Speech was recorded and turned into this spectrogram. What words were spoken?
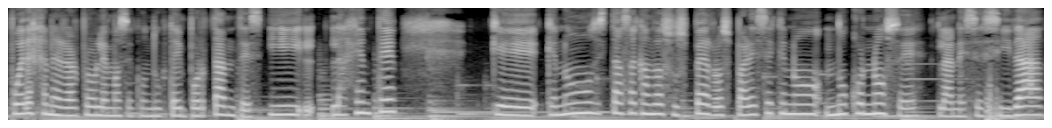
puede generar problemas de conducta importantes. Y la gente que, no está sacando a sus perros parece que no, no conoce la necesidad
